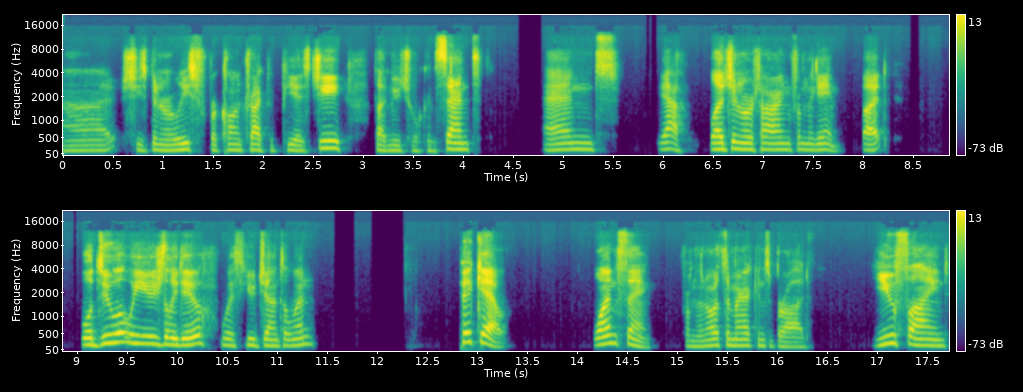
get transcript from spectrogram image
Uh, she's been released for contract with PSG by mutual consent. And yeah, legend retiring from the game. But we'll do what we usually do with you gentlemen. Pick out one thing from the North Americans abroad you find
